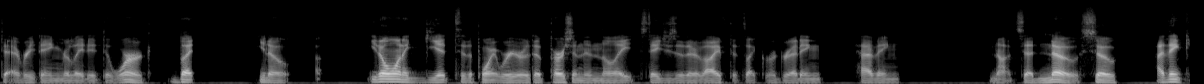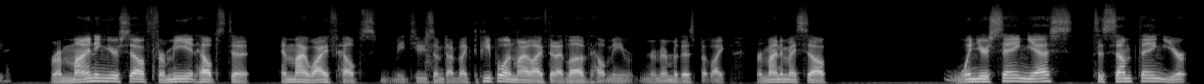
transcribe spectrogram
to everything related to work. But, you know, uh, you don't want to get to the point where you're the person in the late stages of their life that's like regretting having not said no. So I think reminding yourself, for me, it helps to and my wife helps me too sometimes. Like the people in my life that I love help me remember this, but like reminding myself when you're saying yes to something, you're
